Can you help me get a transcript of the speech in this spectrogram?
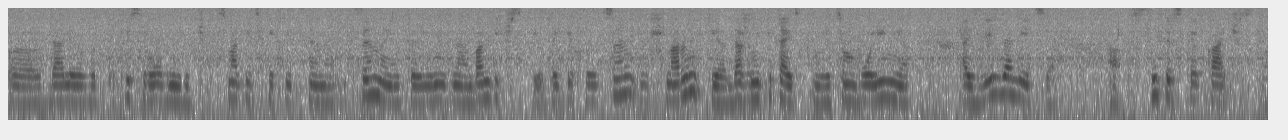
э, далее вот плессированные юбочки. Посмотрите, какие цены. Цены, это, я не знаю, бомбические. Таких цен уж на рынке, даже на китайском, тем более нет. А здесь, заметьте, а, суперское качество.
